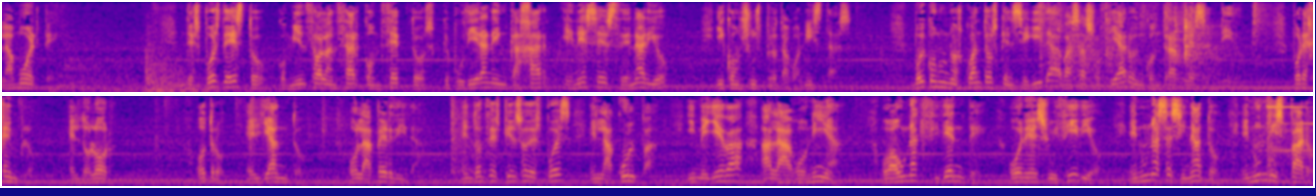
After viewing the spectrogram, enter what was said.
la muerte. Después de esto, comienzo a lanzar conceptos que pudieran encajar en ese escenario y con sus protagonistas. Voy con unos cuantos que enseguida vas a asociar o encontrarles sentido. Por ejemplo, el dolor. Otro, el llanto o la pérdida. Entonces pienso después en la culpa y me lleva a la agonía o a un accidente o en el suicidio, en un asesinato, en un disparo.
